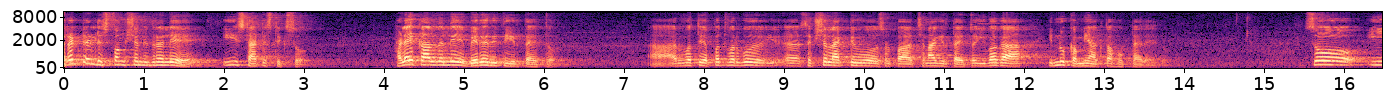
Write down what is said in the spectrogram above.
ಎರೆಕ್ಟೈಲ್ ಡಿಸ್ಫಂಕ್ಷನ್ ಇದರಲ್ಲಿ ಈ ಸ್ಟ್ಯಾಟಿಸ್ಟಿಕ್ಸು ಹಳೆ ಕಾಲದಲ್ಲಿ ಬೇರೆ ರೀತಿ ಇರ್ತಾ ಇತ್ತು. ಅರವತ್ತು ಎಪ್ಪತ್ತವರೆಗೂ ಸೆಕ್ಷುವಲ್ ಆ್ಯಕ್ಟಿವ್ ಸ್ವಲ್ಪ ಚೆನ್ನಾಗಿರ್ತಾ ಇತ್ತು. ಇವಾಗ ಇನ್ನೂ ಕಮ್ಮಿ ಆಗ್ತಾ ಹೋಗ್ತಾ ಇದೆ ಇದು. ಸೊ ಈ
